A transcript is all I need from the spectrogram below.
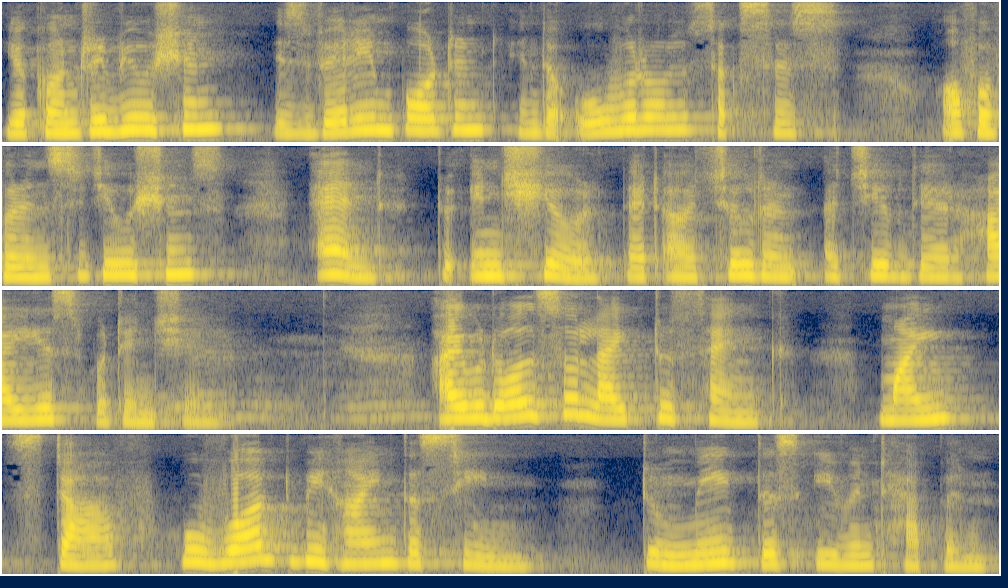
Your contribution is very important in the overall success of our institutions and to ensure that our children achieve their highest potential. I would also like to thank my staff who worked behind the scene to make this event happen.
